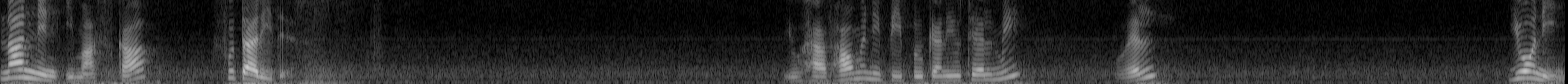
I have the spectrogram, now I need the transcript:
Nan nin imasu ka? Futari desu. You have how many people can you tell me? Well, yonin,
